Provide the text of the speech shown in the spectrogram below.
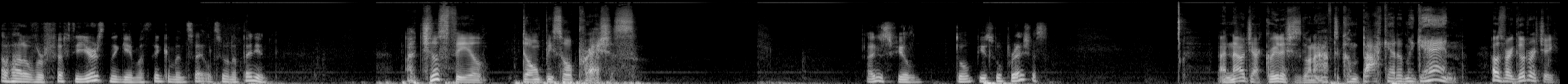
I've had over 50 years in the game. I think I'm entitled to an opinion. I just feel don't be so precious. I just feel don't be so precious. And now Jack Grealish is going to have to come back at him again. That was very good, Richie.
